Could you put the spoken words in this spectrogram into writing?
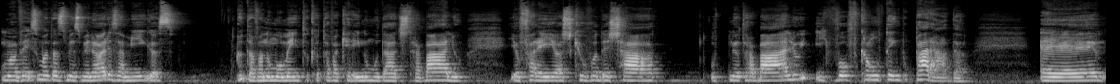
uma vez uma das minhas melhores amigas. Eu tava num momento que eu tava querendo mudar de trabalho. E eu falei, eu acho que eu vou deixar o meu trabalho e vou ficar um tempo parada. É,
